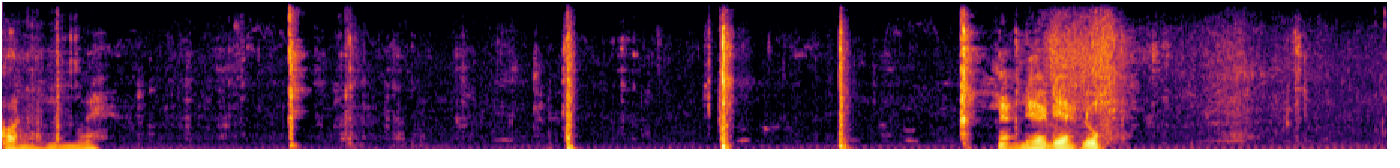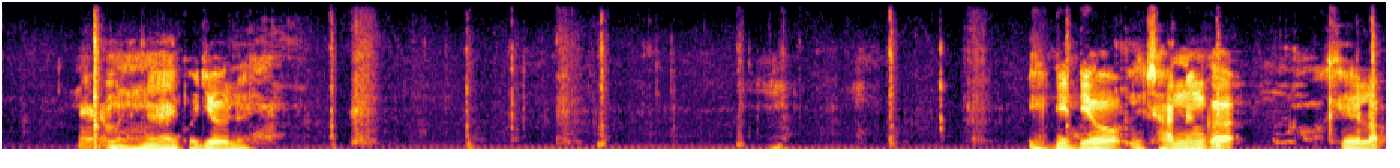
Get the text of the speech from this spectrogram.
ก้อนหินเว้ย เนี่ยเดี๋ยวเดี๋ยวลุงเนี่ยมันง่ายกว่าเยอะเลยอีกนิดเดียวอีกชั้นหนึ่งก็โอเคแล้ว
